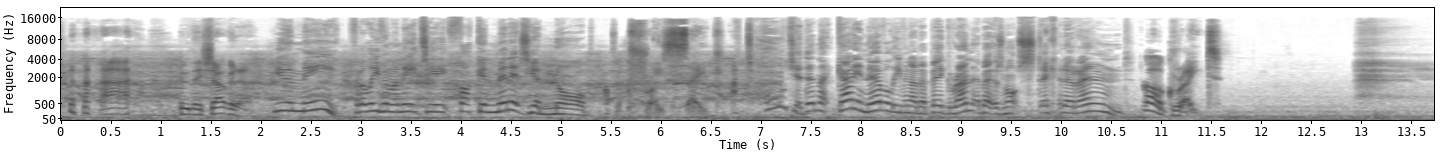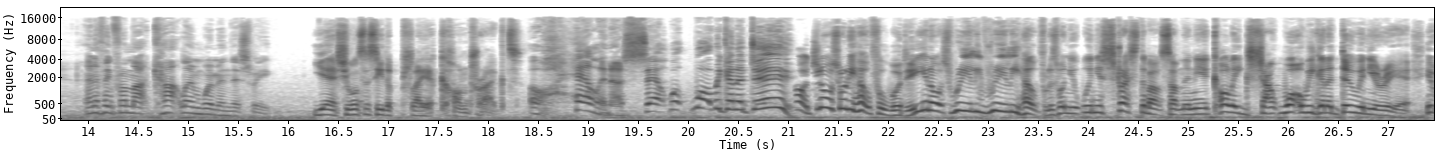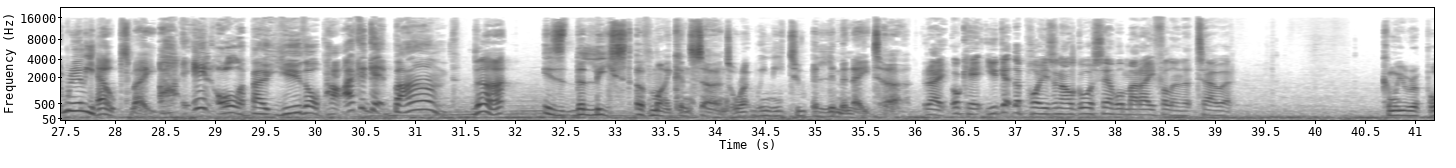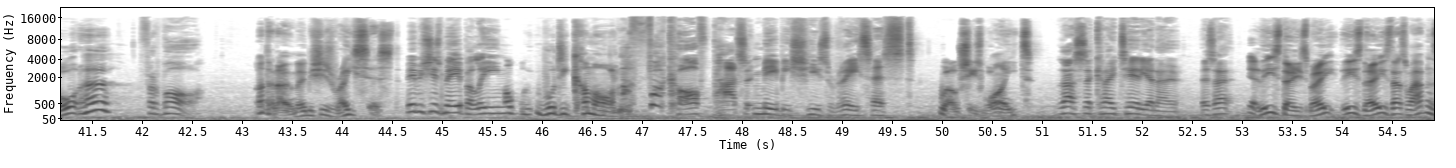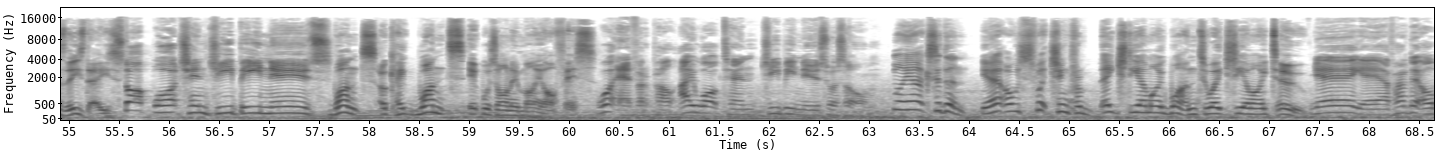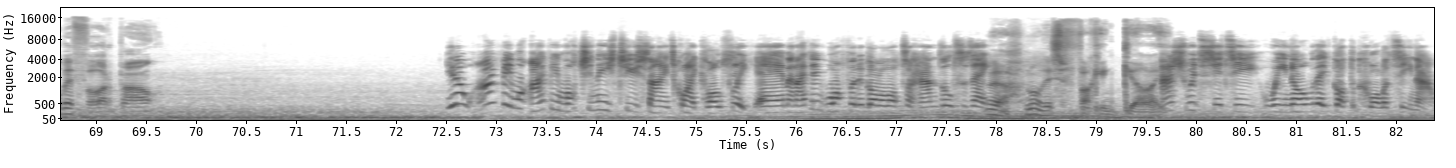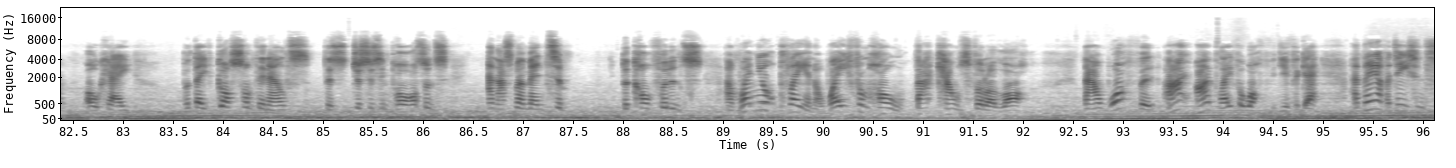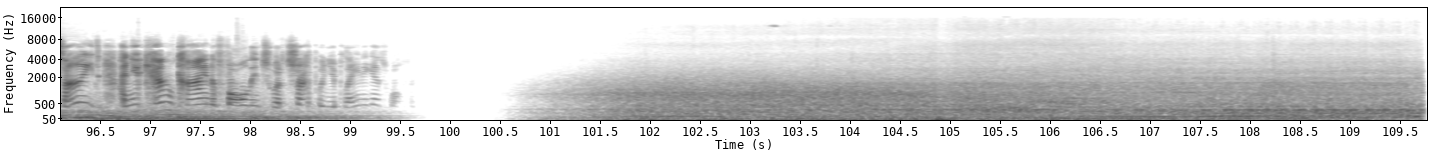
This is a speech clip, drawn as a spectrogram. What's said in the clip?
Who they shouting at? You and me for leaving on 88 fucking minutes, you knob. For Christ's sake. I told you, didn't I? Gary Neville even had a big rant about us not sticking around. Oh, great. Anything from that Catlin woman this week? Yeah, she wants to see the player contract. Oh, hell in a cell. Well, what are we going to do? Oh, do you know what's really helpful, Woody? You know what's really, really helpful is when you when you're stressed about something and your colleagues shout, "What are we going to do?" in your ear. It really helps, mate. Ah, it ain't all about you, though, pal. I could get banned. That is the least of my concerns. All right, we need to eliminate her. Right, okay, you get the poison, I'll go assemble my rifle in the tower. Can we report her? For what? I don't know. Maybe she's racist. Maybe she's Maybelline. Oh, Woody, come on. Ah, fuck off, Pat. Maybe she's racist. Well, she's white. That's the criteria now, is it? Yeah, these days, mate. These days, that's what happens these days. Stop watching GB News. Once, okay, once it was on in my office. Whatever, pal. I walked in, GB News was on. By accident. Yeah, I was switching from HDMI 1 to HDMI 2. Yeah, yeah, I've heard it all before, pal. You know, I've been I've been watching these two sides quite closely, um, and I think Watford have got a lot to handle today. Ugh, not this fucking guy. Ashwood City, we know they've got the quality now, okay, but they've got something else that's just as important, and that's momentum, the confidence. And when you're playing away from home, that counts for a lot. Now, Watford, I, I play for Watford, you forget, and they have a decent side, and you can kind of fall into a trap when you're playing against Watford.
